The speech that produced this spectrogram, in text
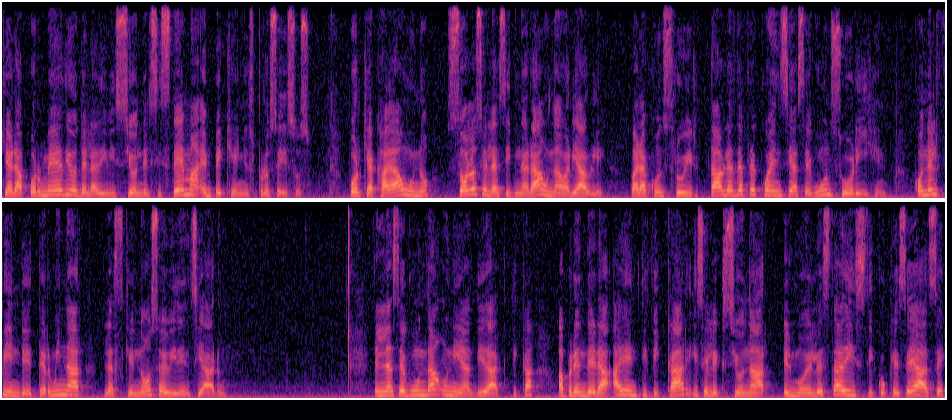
que hará por medio de la división del sistema en pequeños procesos, porque a cada uno solo se le asignará una variable, para construir tablas de frecuencia según su origen, con el fin de determinar las que no se evidenciaron. En la segunda unidad didáctica aprenderá a identificar y seleccionar el modelo estadístico que se hace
